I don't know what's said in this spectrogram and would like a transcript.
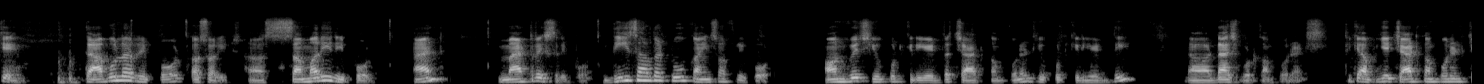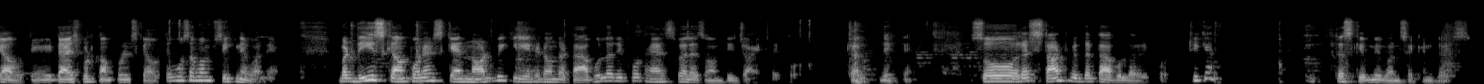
के tabular report sorry summary report and matrix report. These are the two kinds of report on which you could create the chart component. You could create the uh, dashboard components. Okay, now these chart components, what are dashboard components? What are they? We are going to learn. But these components cannot be created on the tabular report as well as on the joined report. Let's So let's start with the tabular report. Okay? Just give me one second, please.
